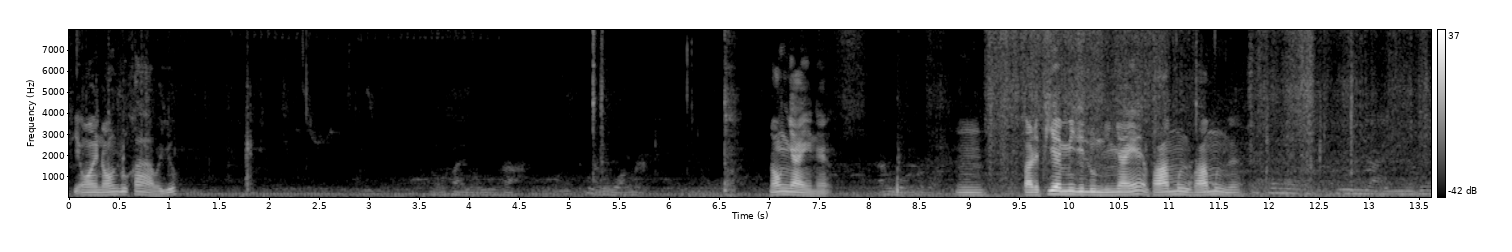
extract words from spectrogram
พี่อ้อยน้องอยู่ข้าไปอยู่ลงไฟลงอยู่ค่ะทั้งหลวงน่ะน้องใหญ่เนี่ยทั้งหลวงก็บอกอืมปลาตะเพียนมีแต่รุ่นใหญ่ๆเนี่ยฟ้ามือฟ้ามือเลย รุ่นใหญ่อยู่เด้อ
